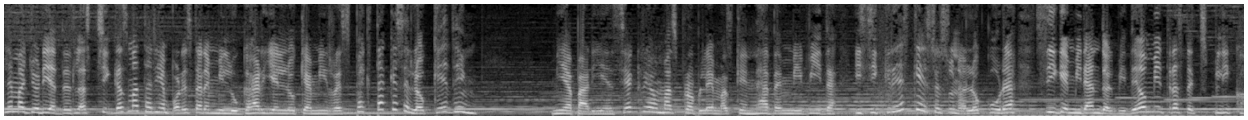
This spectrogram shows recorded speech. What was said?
La mayoría de las chicas matarían por estar en mi lugar y en lo que a mí respecta que se lo queden. Mi apariencia creó más problemas que nada en mi vida y si crees que eso es una locura, sigue mirando el video mientras te explico.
